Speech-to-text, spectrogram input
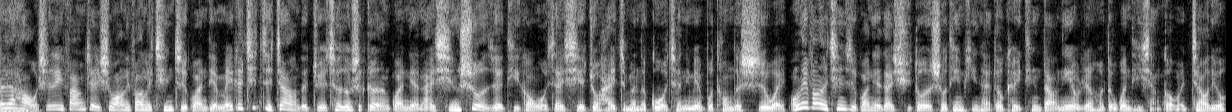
大家好，我是丽芳，这里是王立芳的亲子观点。每个亲子教养的决策都是个人观点来形塑的，这里提供我在协助孩子们的过程里面不同的思维。王立芳的亲子观点在许多的收听平台都可以听到。你有任何的问题想跟我们交流，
